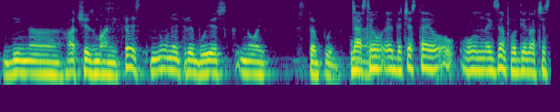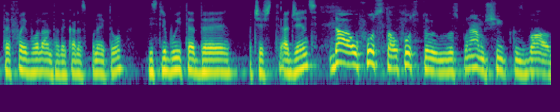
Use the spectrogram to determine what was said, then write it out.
din uh, acest manifest, nu ne trebuiesc noi stăpâni. Da, asta e un, deci asta e un exemplu din aceste foi volante de care spuneai tu, distribuite de acești agenți. Da, au fost, au fost, vă spuneam, și câțiva,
